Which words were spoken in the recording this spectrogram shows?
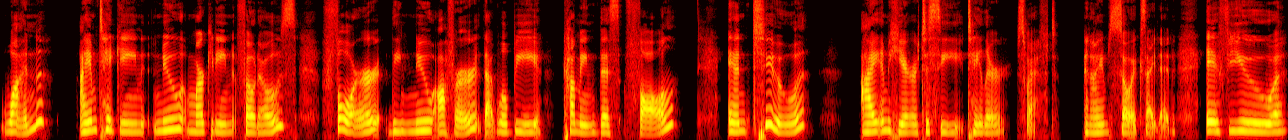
One, I am taking new marketing photos for the new offer that will be coming this fall. And two, I am here to see Taylor Swift, and I am so excited. If you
